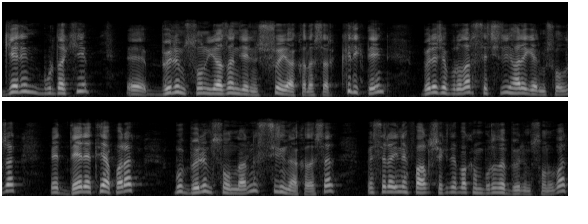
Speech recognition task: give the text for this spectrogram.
gelin buradaki e, bölüm sonu yazan yerin şuraya arkadaşlar klikleyin. Böylece buralar seçili hale gelmiş olacak ve delete yaparak bu bölüm sonlarını silin arkadaşlar. Mesela yine farklı şekilde bakın burada da bölüm sonu var.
